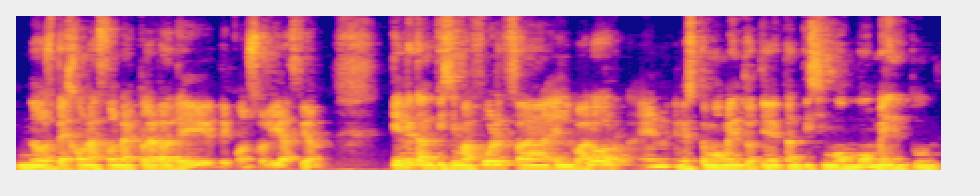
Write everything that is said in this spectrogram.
nos deja una zona clara de, de consolidación. Tiene tantísima fuerza el valor, en, en, este momento tiene tantísimo momentum,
